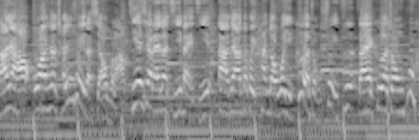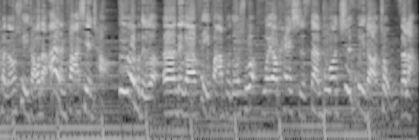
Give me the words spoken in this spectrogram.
大家好，我是沉睡的小五郎。接下来的几百集，大家都会看到我以各种睡姿，在各种不可能睡着的案发现场，嘚不得？呃，那个废话不多说，我要开始散播智慧的种子了。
